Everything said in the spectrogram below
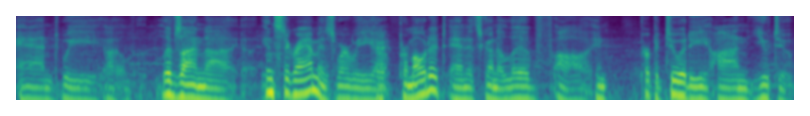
and we uh, lives on uh, Instagram is where we uh, promote it, and it's going to live uh, in perpetuity on YouTube.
